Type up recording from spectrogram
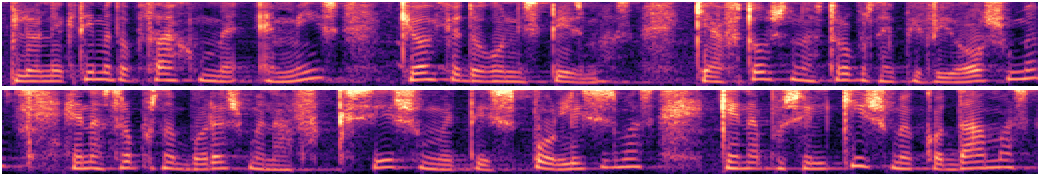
Πλεονεκτήματα που θα έχουμε εμείς και όχι ο ανταγωνιστής μας. Και αυτός είναι ένας τρόπος να επιβιώσουμε, ένας τρόπος να μπορέσουμε να αυξήσουμε τις πωλήσεις μας και να προσελκύσουμε κοντά μας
